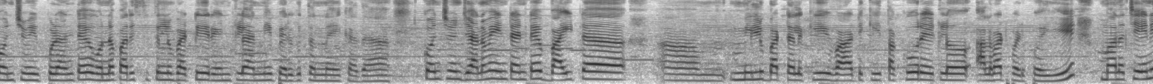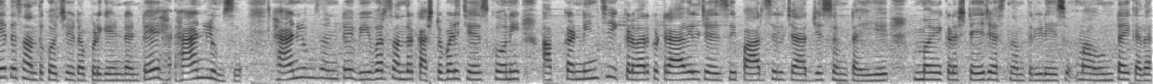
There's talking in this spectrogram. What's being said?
కొంచెం ఇప్పుడు అంటే ఉన్న పరిస్థితులను బట్టి రెంట్లు అన్నీ పెరుగుతున్నాయి కదా. కొంచెం జనం ఏంటంటే బయట మిల్లు బట్టలకి వాటికి తక్కువ రేట్లో అలవాటు పడిపోయి మన చేనేత సంతకు వచ్చేటప్పటికి ఏంటంటే హ్యాండ్లూమ్స్. హ్యాండ్లూమ్స్ అంటే వీవర్స్ అందరు కష్టపడి చేసుకొని అక్కడి నుంచి ఇక్కడ వరకు ట్రావెల్ చేసి పార్సిల్ ఛార్జెస్ ఉంటాయి. మేము ఇక్కడ స్టే చేస్తున్నాం త్రీ డేస్ మా ఉంటాయి కదా.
